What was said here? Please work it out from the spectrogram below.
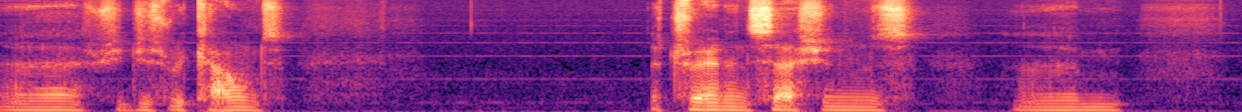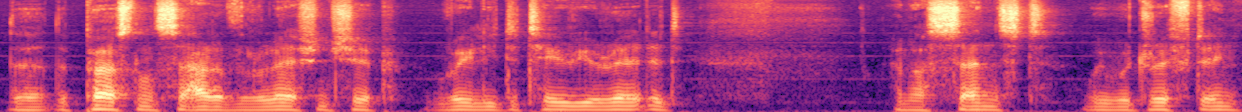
Uh, she'd just recount the training sessions. Um, the, the personal side of the relationship really deteriorated and I sensed we were drifting.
